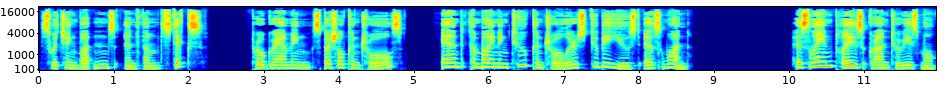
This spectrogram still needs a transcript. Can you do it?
switching buttons and thumbsticks, programming special controls, and combining two controllers to be used as one. As Lane plays Gran Turismo,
